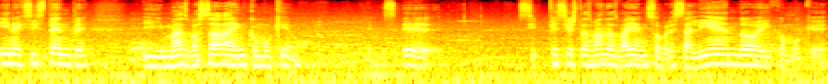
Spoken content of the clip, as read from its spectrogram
inexistente y más basada en como que, eh, que ciertas bandas vayan sobresaliendo y como que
